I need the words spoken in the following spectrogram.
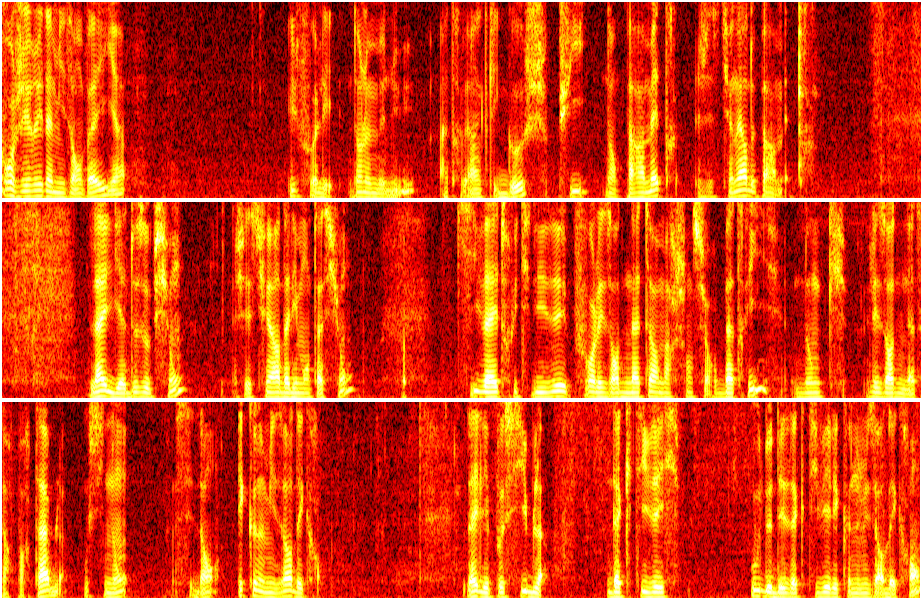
pour gérer la mise en veille, il faut aller dans le menu à travers un clic gauche, puis dans paramètres, gestionnaire de paramètres. Là, il y a deux options, gestionnaire d'alimentation, qui va être utilisé pour les ordinateurs marchant sur batterie, donc les ordinateurs portables, ou sinon c'est dans économiseur d'écran. Là, il est possible d'activer ou de désactiver l'économiseur d'écran,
